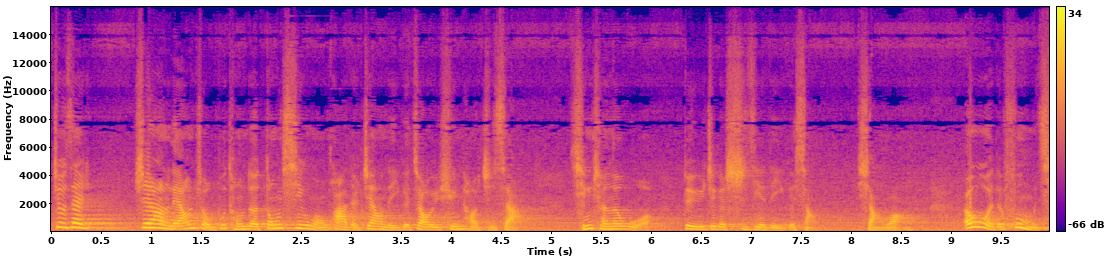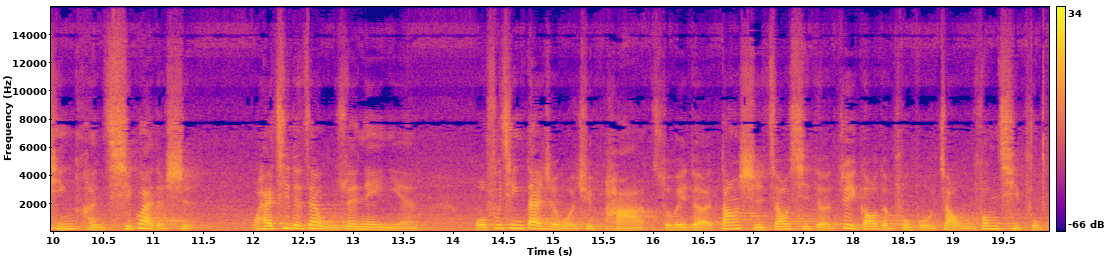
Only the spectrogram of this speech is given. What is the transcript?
就在。这样两种不同的东西文化的这样的一个教育熏陶之下，形成了我对于这个世界的一个向向往。而我的父母亲很奇怪的是，我还记得在五岁那一年，我父亲带着我去爬所谓的当时礁溪的最高的瀑布，叫五峰旗瀑布。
